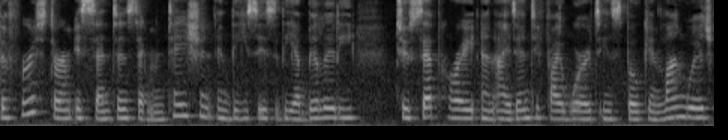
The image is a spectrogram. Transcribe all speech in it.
The first term is sentence segmentation, and this is the ability to separate and identify words in spoken language.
